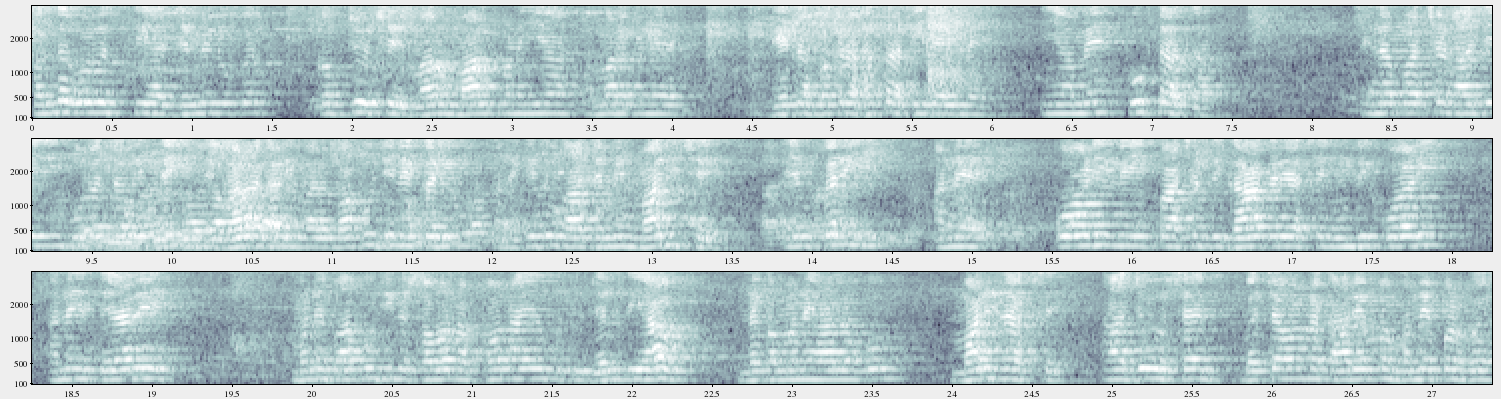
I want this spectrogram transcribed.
પંદર વર્ષથી આ જમીન ઉપર કબજો છે. મારો માલ પણ અહીંયા અમારા કને ઘેટા બકરા હતા ટીલાઈને. અહીંયા અમે પૂરતા હતા. એના પાછળ આજે એ બોલાચાલી થઈ ગાળાગાળી મારા બાપુજીને કર્યું અને કીધું આ જમીન મારી છે. એમ કરી અને કોવાડીને પાછળથી ઘા કર્યા છે, ઊંધી કોવાડી અને ત્યારે મને બાપુજીનો સવારનો ફોન આવ્યો કે તું જલ્દી આવ, નકર મને આ લોકો મારી નાખશે. આ જો સાહેબ બચાવવાના કાર્યમાં મને પણ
